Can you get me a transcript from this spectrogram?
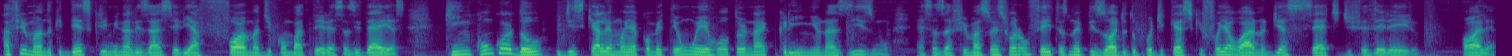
afirmando que descriminalizar seria a forma de combater essas ideias. Kim concordou e disse que a Alemanha cometeu um erro ao tornar crime o nazismo. Essas afirmações foram feitas no episódio do podcast que foi ao ar no dia 7 de fevereiro. Olha,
